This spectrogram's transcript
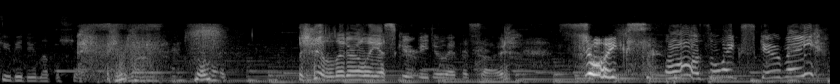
Scooby Doo level shit. Literally a Scooby Doo episode. Zoinks! Oh, zoink, Scooby!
